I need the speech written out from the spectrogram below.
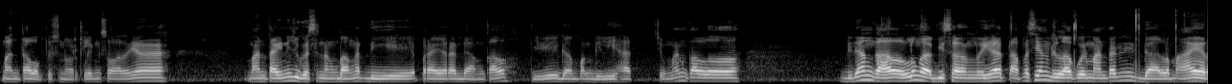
manta waktu snorkeling. Soalnya manta ini juga senang banget di perairan dangkal jadi gampang dilihat. Cuman kalau di dangkal lu nggak bisa ngelihat apa sih yang dilakuin manta ini di dalam air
